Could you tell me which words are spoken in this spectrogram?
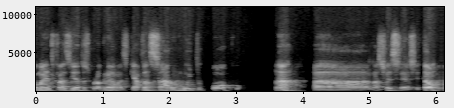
como a gente fazia dos programas, que avançaram muito pouco né, na sua essência. Então,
